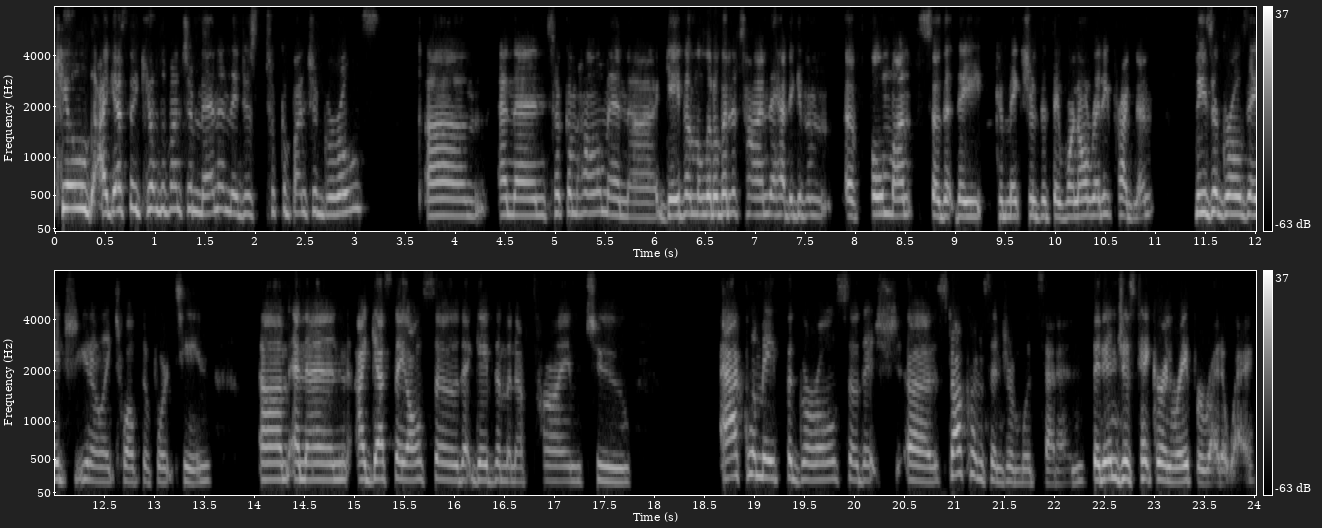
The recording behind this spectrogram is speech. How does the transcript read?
killed. I guess they killed a bunch of men and they just took a bunch of girls, um, and then took them home and uh, gave them a little bit of time. They had to give them a full month so that they could make sure that they weren't already pregnant. These are girls age, you know, like twelve to fourteen. Um, and then I guess they also that gave them enough time to acclimate the girl so that sh- uh, Stockholm syndrome would set in. They didn't just take her and rape her right away.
